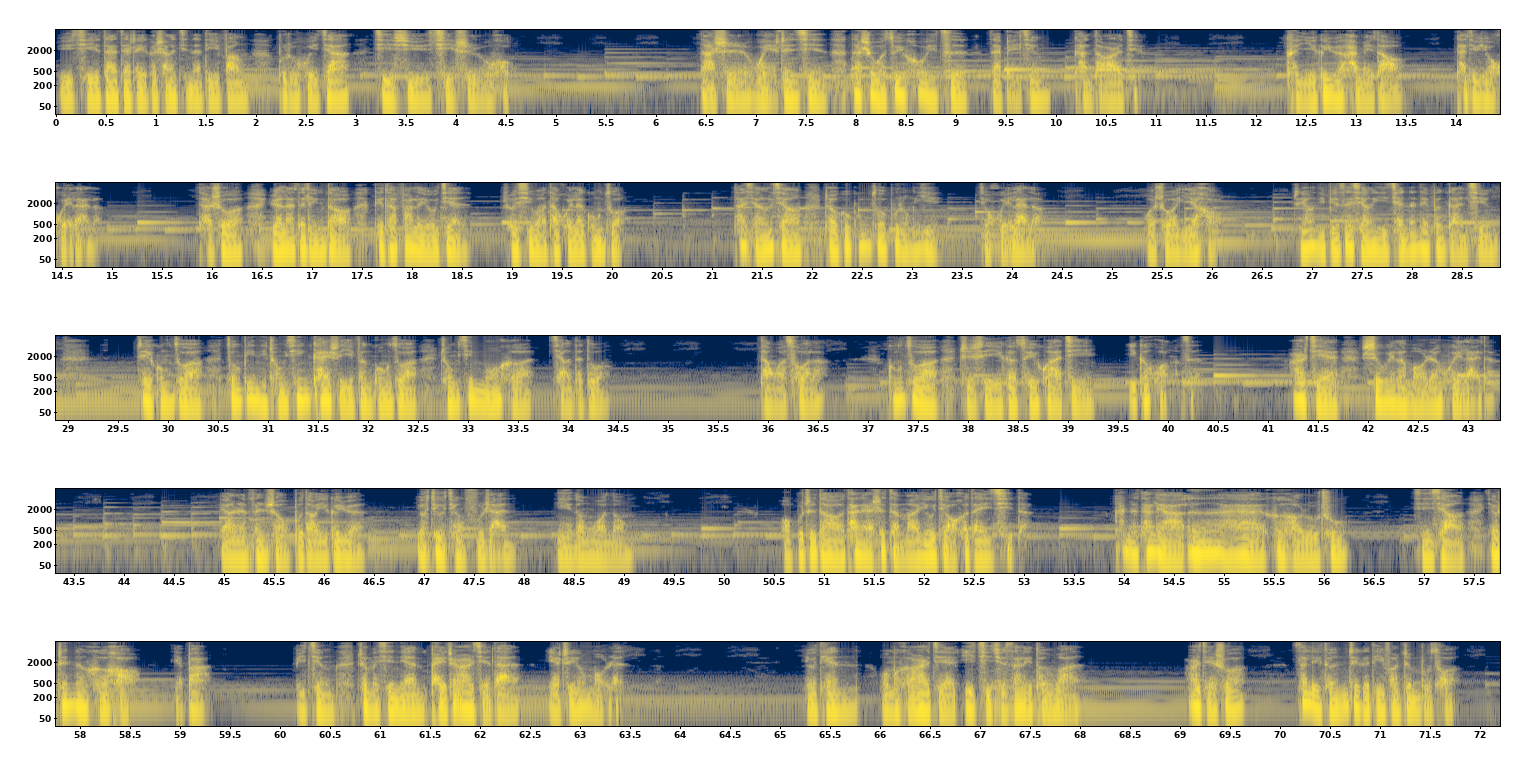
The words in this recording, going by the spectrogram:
与其待在这个伤心的地方，不如回家继续气势如虹。那时我也真信，那是我最后一次在北京看到二姐。可一个月还没到，她就又回来了。她说，原来的领导给她发了邮件，说希望他回来工作。他想了想，找个工作不容易，就回来了。我说也好，只要你别再想以前的那份感情，这工作总比你重新开始一份工作、重新磨合强得多。但我错了，工作只是一个催化剂，一个幌子。二姐是为了某人回来的。两人分手不到一个月，又旧情复燃，你侬我侬。我不知道他俩是怎么又搅和在一起的。看着他俩恩恩爱爱、和好如初，心想要真能和好也罢，毕竟这么些年陪着二姐的也只有某人。有天，我们和二姐一起去三里屯玩。二姐说：“三里屯这个地方真不错，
